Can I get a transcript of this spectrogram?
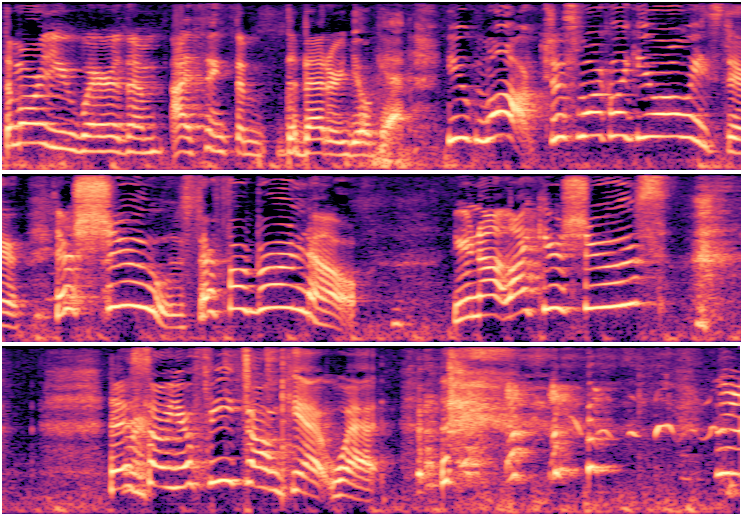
The more you wear them, I think the, the better you'll get. You walk, just walk like you always do. They're shoes, they're for Bruno. You not like your shoes? So your feet don't get wet.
